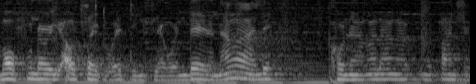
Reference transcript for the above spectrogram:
uma ufuna i-outside wedding siyakwendela nangale khona ngala ngaphandle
